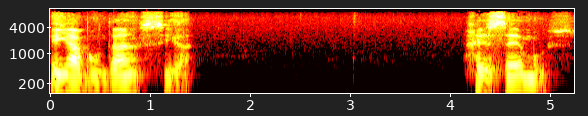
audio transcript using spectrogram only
em abundância. Rezemos,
